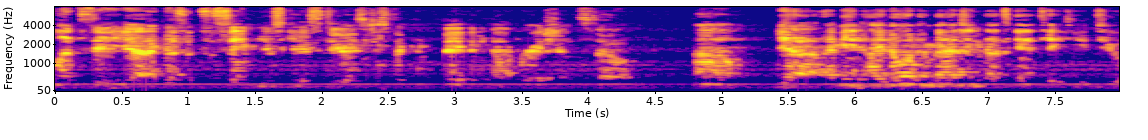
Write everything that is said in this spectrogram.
let's see. Yeah, I guess it's the same use case too. It's just the config and operations. So. Um, yeah, I mean, I don't imagine that's going to take you too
